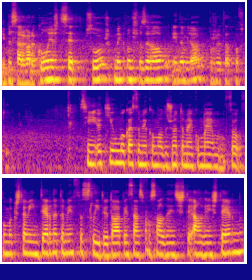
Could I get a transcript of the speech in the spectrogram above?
e pensar agora com este set de pessoas como é que vamos fazer algo ainda melhor projetado para o futuro. Sim, aqui o meu caso também, como o do João, também como é, foi uma questão interna, também facilita. Eu estava a pensar se fosse alguém, alguém externo,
